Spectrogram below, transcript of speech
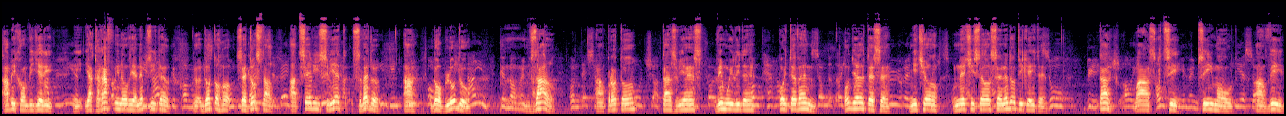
abychom viděli, jak rafinově nepřítel do toho se dostal a celý svět svedl a do bludu vzal. A proto ta zvěst, vy můj lidé, pojďte ven, oddělte se, ničeho nečistého se nedotýkejte. Tak vás chci přijmout a vy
